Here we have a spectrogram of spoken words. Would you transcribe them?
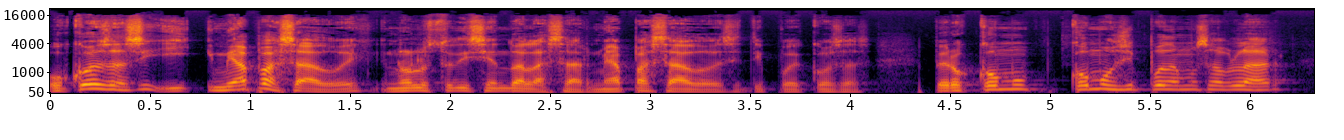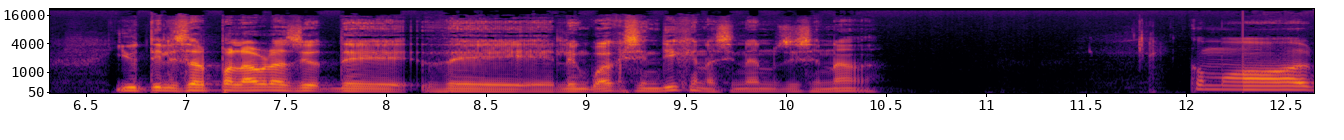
o cosas así. Y, y me ha pasado, ¿eh? No lo estoy diciendo al azar, me ha pasado ese tipo de cosas. Pero ¿cómo, cómo sí podemos hablar y utilizar palabras de, de- de lenguajes indígenas y nadie nos dice nada? Como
